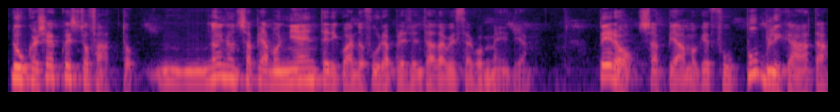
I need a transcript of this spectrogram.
Dunque, c'è questo fatto. Noi non sappiamo niente di quando fu rappresentata questa commedia, però sappiamo che fu pubblicata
